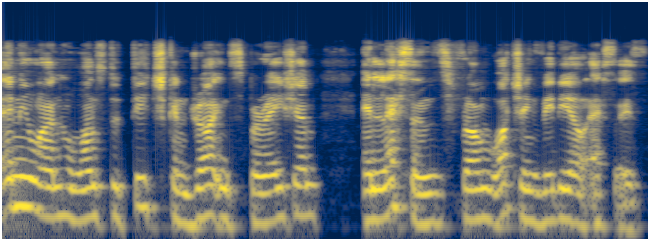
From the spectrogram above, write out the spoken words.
anyone who wants to teach can draw inspiration and lessons from watching video essays.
